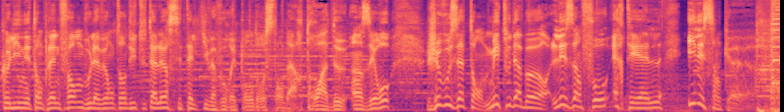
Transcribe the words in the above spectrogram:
Colline est en pleine forme, vous l'avez entendu tout à l'heure, c'est elle qui va vous répondre au standard 3, 2, 1, 0. Je vous attends, mais tout d'abord, les infos RTL, il est 5 heures.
